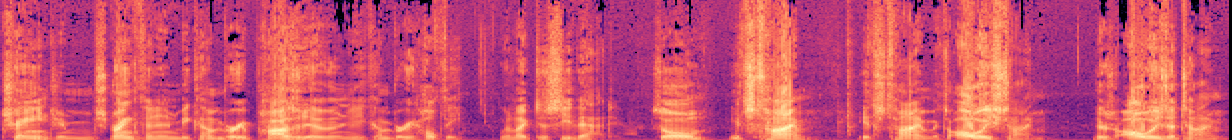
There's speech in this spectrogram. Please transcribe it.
change and strengthen and become very positive and become very healthy. We like to see that. So it's time. It's time. It's always time. There's always a time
